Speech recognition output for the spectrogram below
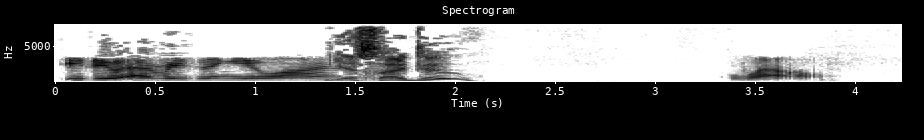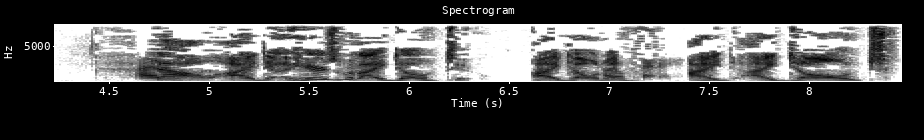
You do everything you want? Yes, I do. Well. I Now, I, here's what I don't do. I don't. Okay. I I don't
